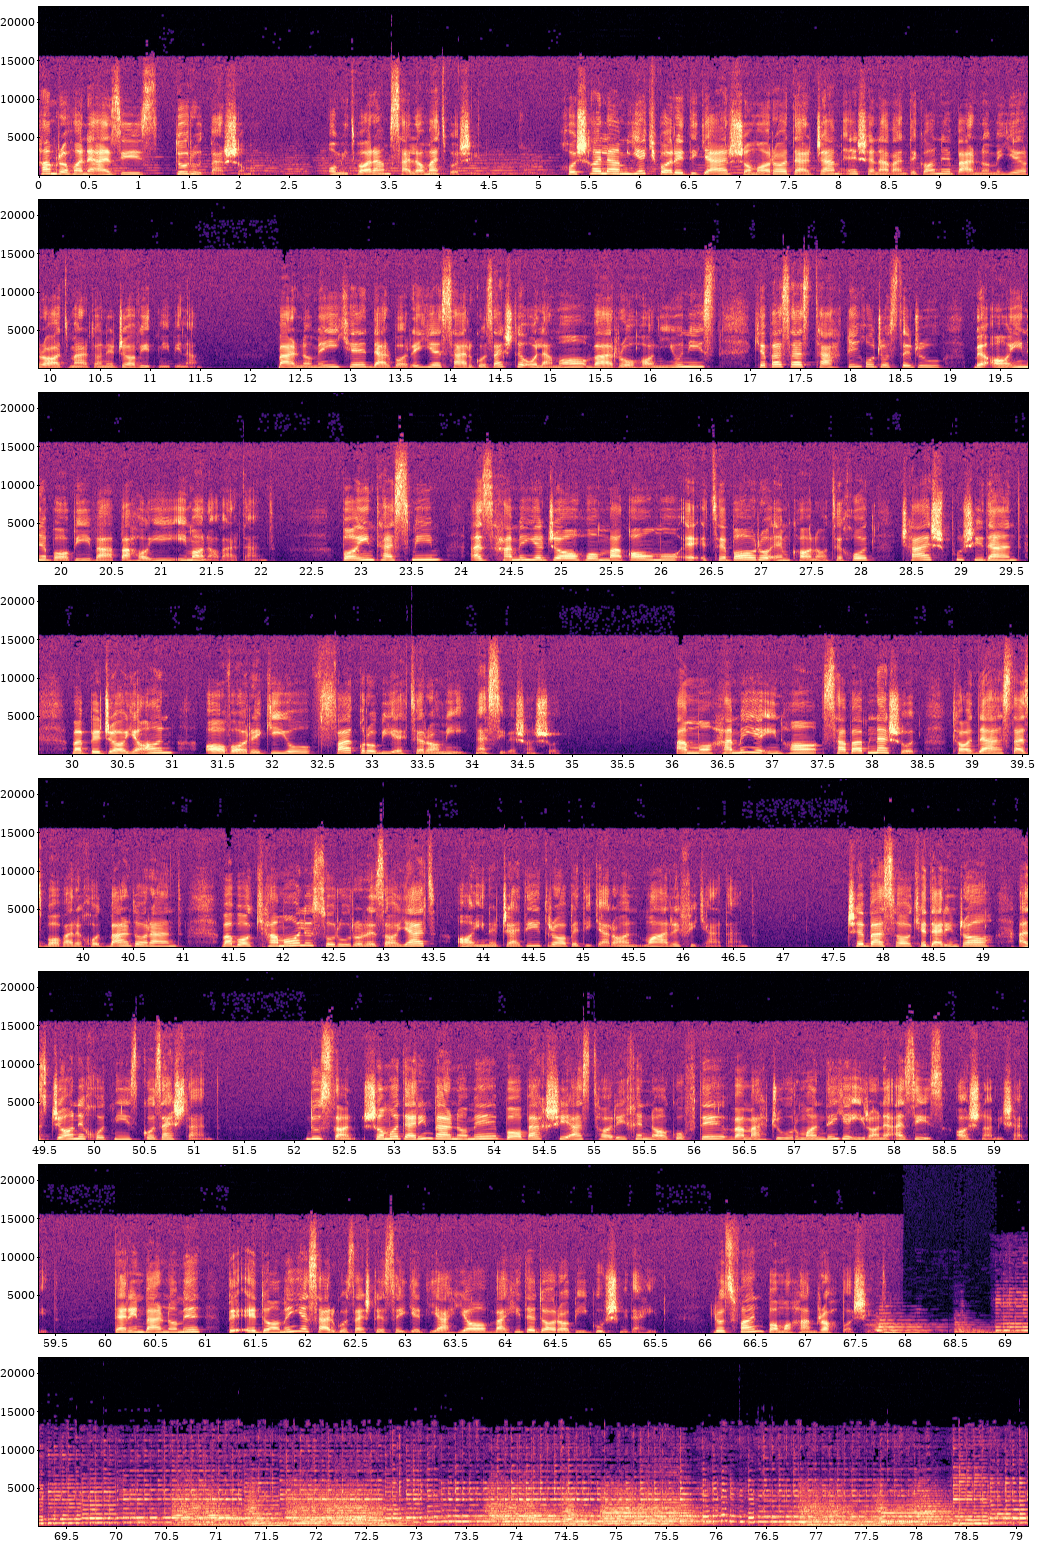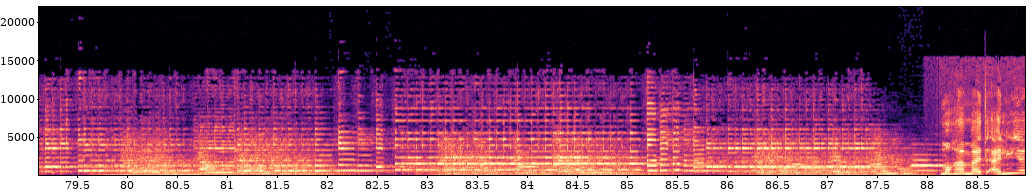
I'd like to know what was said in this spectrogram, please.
همراهان عزیز درود بر شما. امیدوارم سلامت باشید. خوشحالم یک بار دیگر شما را در جمع شنوندگان برنامه رادمردان جاوید می‌بینم. برنامه ای که درباره سرگذشت علما و روحانیونی است که پس از تحقیق و جستجو به آین بابی و بهایی ایمان آوردند. با این تصمیم از همه جاه و مقام و اعتبار و امکانات خود چشم پوشیدند و به جای آن آوارگی و فقر و بی احترامی نصیبشان شد. اما همه اینها سبب نشد تا دست از باور خود بردارند و با کمال سرور و رضایت آین جدید را به دیگران معرفی کردند. چه بسا که در این راه از جان خود نیز گذشتند. دوستان شما در این برنامه با بخشی از تاریخ ناگفته و محجور مانده ایران عزیز آشنا می شوید. در این برنامه به ادامه سرگذشت سید یحیی وحید دارابی گوش می دهید. لطفاً با ما همراه باشید.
